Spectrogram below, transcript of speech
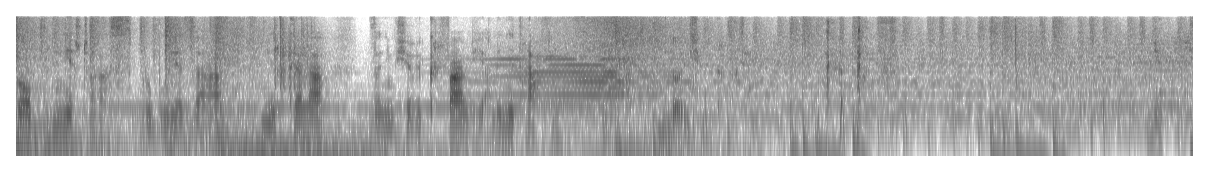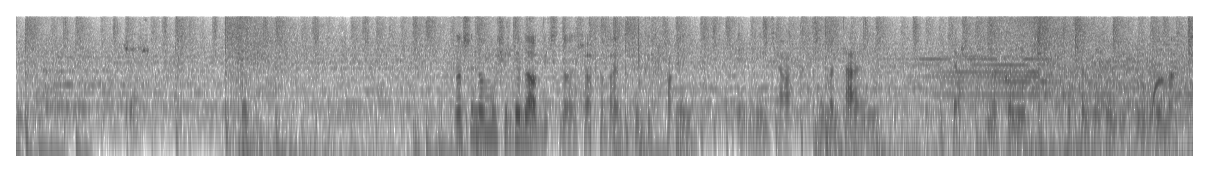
Goblin jeszcze raz spróbuje za Mirkela, zanim się wykrwawi, ale nie trafi. No i się wykrwawia. Znaczy no musisz go dobić, no żartowałem przy tym wykrwawieniu. Nie, nie działa tak momentalnie. Chociaż na koniec następnej rundy byłby martwy.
